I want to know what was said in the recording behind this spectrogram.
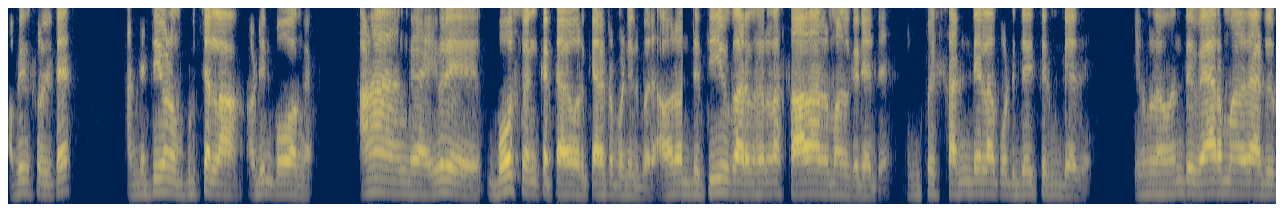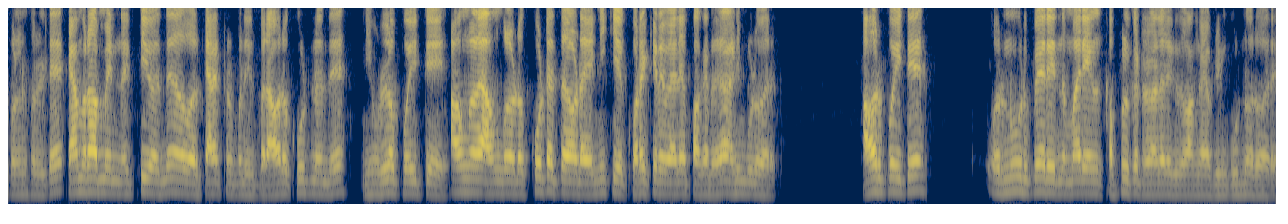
அப்படின்னு சொல்லிட்டு அந்த தீவை நம்ம பிடிச்சிடலாம் அப்படின்னு போவாங்க. ஆனால் அங்கே இவர் போஸ் வெங்கட் ஒரு கேரக்டர் பண்ணியிருப்பாரு அவர் வந்து தீவுக்காரங்கெல்லாம் சாதாரணமாக கிடையாது. இங்கே போய் சண்டேலாம் போட்டு ஜெயிச்சிட முடியாது. இவங்கள வந்து வேற மாதிரி தான் ஹேண்டில் பண்ணு சொல்லிட்டு கேமராமேன் நெட்டி வந்து ஒரு கேரக்டர் பண்ணியிருப்பாரு அவரை கூட்டின்னு வந்து நீ உள்ளே போயிட்டு அவங்க அவங்களோட கூட்டத்தோட எண்ணிக்கையை குறைக்கிற வேலையை பார்க்கறதுக்கு அனுப்பிவிடுவார். அவர் போயிட்டு ஒரு நூறு பேர் இந்த மாதிரி எங்கள் கப்பல் கட்டுற வேலை இருக்குது வாங்க அப்படின்னு கூட்டின்னு வருவார்.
